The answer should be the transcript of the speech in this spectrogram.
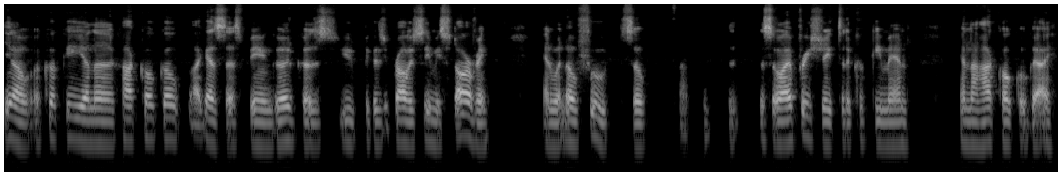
you know, a cookie and a hot cocoa, I guess that's being good because you because you probably see me starving and with no food. So, uh, so I appreciate to the cookie man and the hot cocoa guy.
